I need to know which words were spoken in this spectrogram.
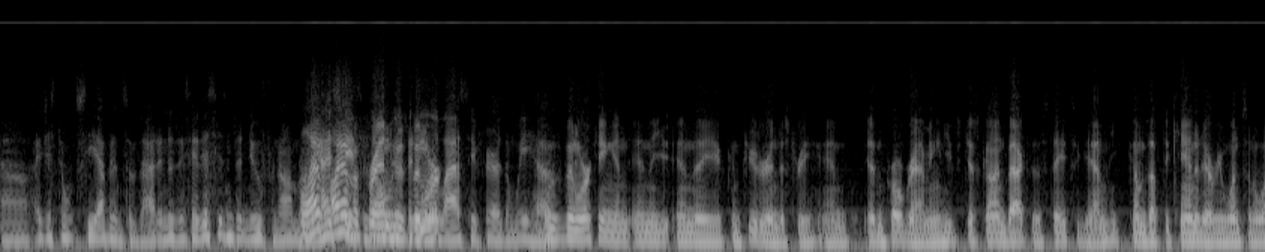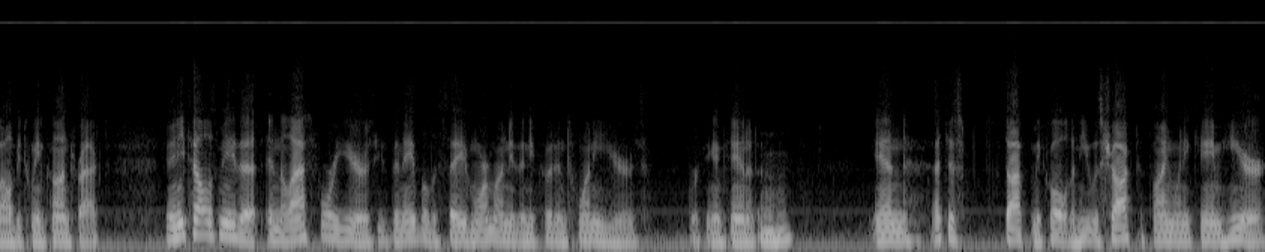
uh, I just don't see evidence of that. And as I say, this isn't a new phenomenon. Well, I have- I have a friend who's been, been more work- laissez-faire than we have. who's been working in, in the in the computer industry and in programming. He's just gone back to the states again. He comes up to Canada every once in a while between contracts, and he tells me that in the last four years he's been able to save more money than he could in 20 years working in Canada, Mhm. and that just stopped me cold. And he was shocked to find when he came here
